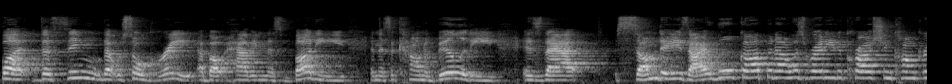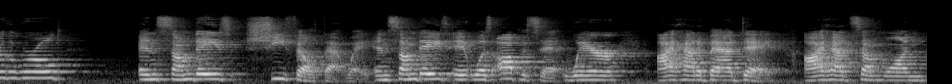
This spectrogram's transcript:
But the thing that was so great about having this buddy and this accountability is that some days I woke up and I was ready to crush and conquer the world and some days she felt that way. And some days it was opposite, where I had a bad day. I had someone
